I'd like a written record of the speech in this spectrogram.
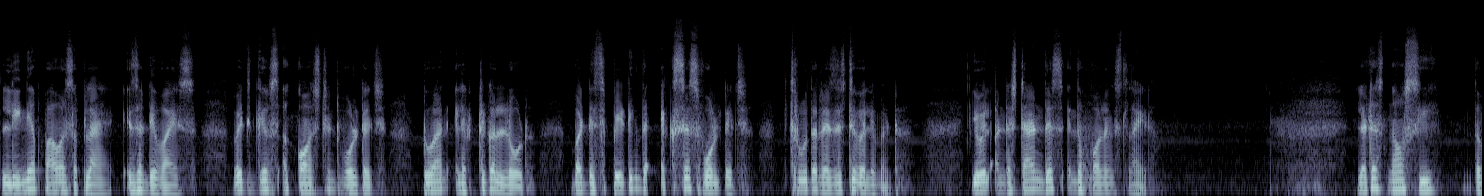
linear power supply is a device which gives a constant voltage to an electrical load by dissipating the excess voltage through the resistive element. You will understand this in the following slide. Let us now see the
